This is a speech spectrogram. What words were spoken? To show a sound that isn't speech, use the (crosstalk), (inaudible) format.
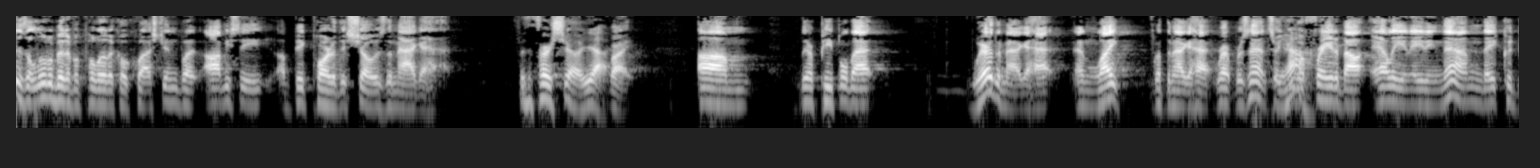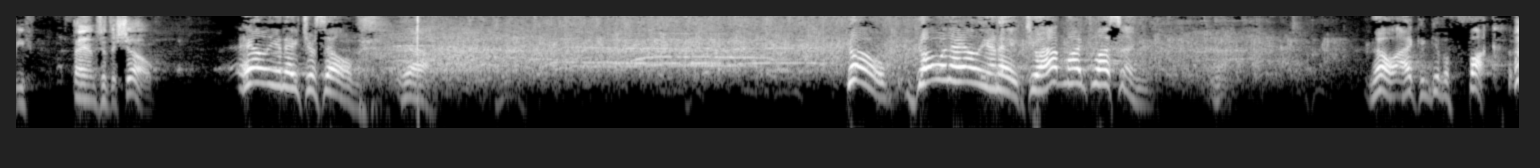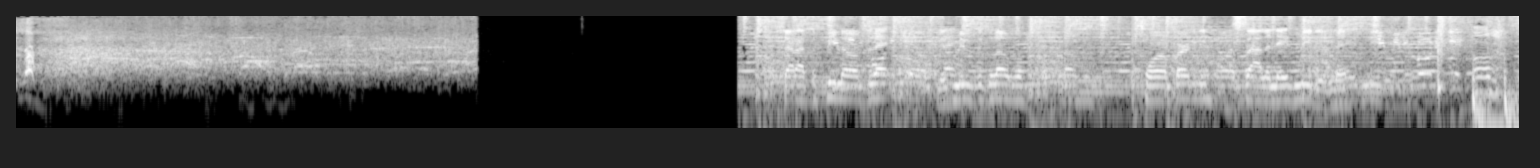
This is a little bit of a political question, but obviously a big part of this show is the MAGA hat. For the first show, yeah. Right. Um, there are people that wear the MAGA hat and like what the MAGA hat represents. Are Yeah. you afraid about alienating them? They could be fans of the show. Alienate yourselves. Yeah. Go, go and alienate. You have my blessing. No, I could give a fuck. Shout out to Phenom Black, Miss Music Lover, Twan Burgundy, Silent Ace Media, man. Uh,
